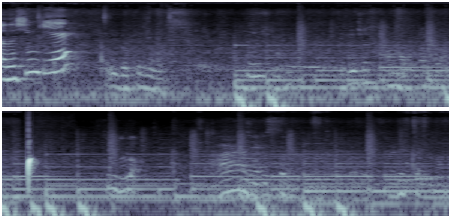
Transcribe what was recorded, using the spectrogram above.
야, 너 신기해? 몇분 남았어? 이거 저다 먹었다. 좀 눌러. 아, 잘했어. 잘했어, 이거.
